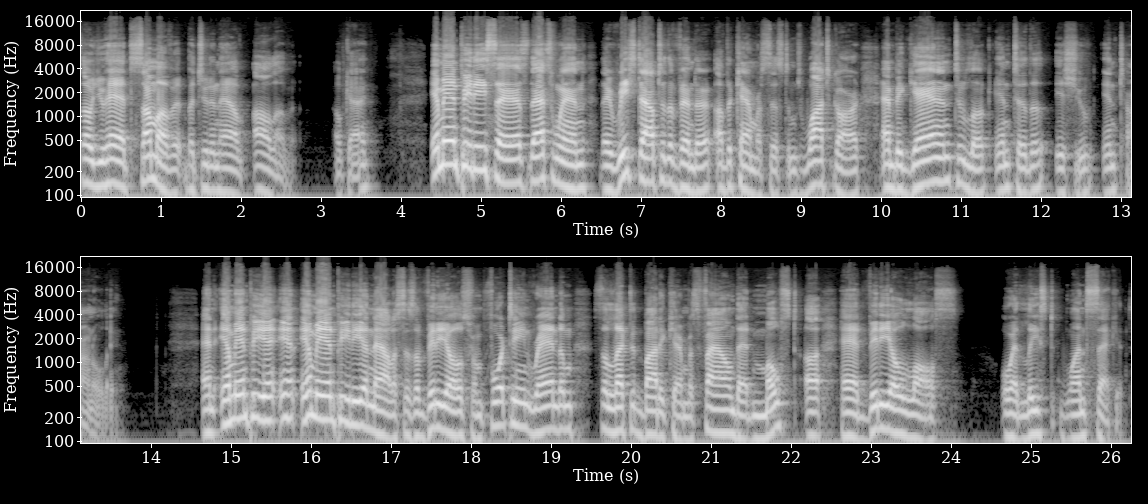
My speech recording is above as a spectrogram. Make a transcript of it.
So you had some of it, but you didn't have all of it. Okay. MNPD says that's when they reached out to the vendor of the camera systems, WatchGuard, and began to look into the issue internally. An MNP, MNPD analysis of videos from 14 random selected body cameras found that most uh, had video loss or at least one second.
